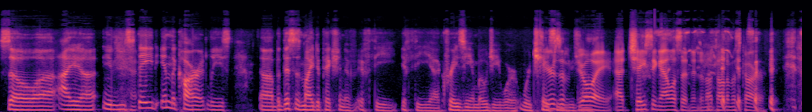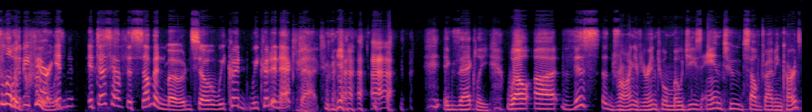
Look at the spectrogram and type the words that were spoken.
so uh, I uh, you, you stayed in the car at least. Uh, but this is my depiction of if the if the uh, crazy emoji were were chasing Tears of you down. joy at chasing Allison in an autonomous car. It's a little Well, bit to be fair, cruel, it- isn't it? It does have the summon mode, so we could we could enact that. Yeah. exactly. Well, uh, this uh, drawing, if you're into emojis and to self-driving cars,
